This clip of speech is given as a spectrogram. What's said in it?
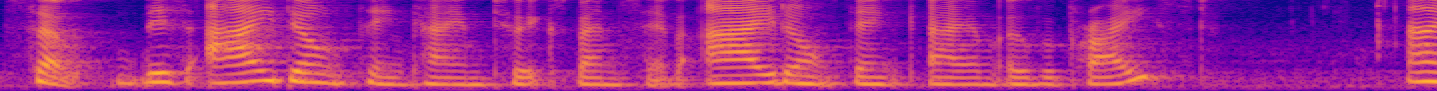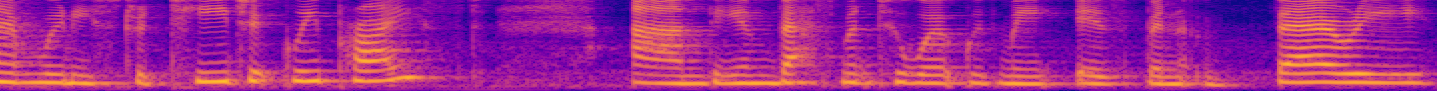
So, this, I don't think I am too expensive. I don't think I am overpriced. I am really strategically priced, and the investment to work with me has been very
